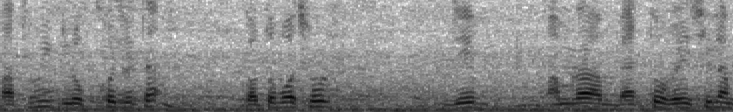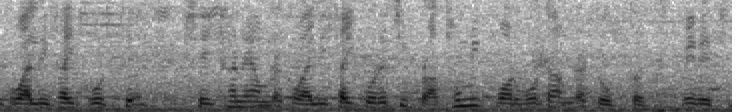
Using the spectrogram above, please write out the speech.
প্রাথমিক লক্ষ্য যেটা, গত বছর যে আমরা ব্যর্থ হয়েছিলাম কোয়ালিফাই করতে সেইখানে আমরা কোয়ালিফাই করেছি। প্রাথমিক পর্বটা আমরা টোপ করতে পেরেছি।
